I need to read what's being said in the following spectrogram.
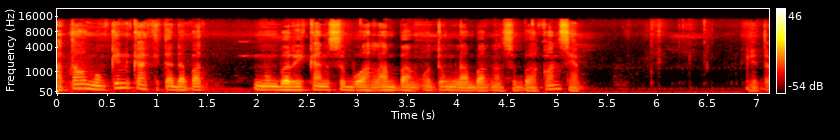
Atau mungkinkah kita dapat memberikan sebuah lambang untuk melambangkan sebuah konsep? Gitu.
